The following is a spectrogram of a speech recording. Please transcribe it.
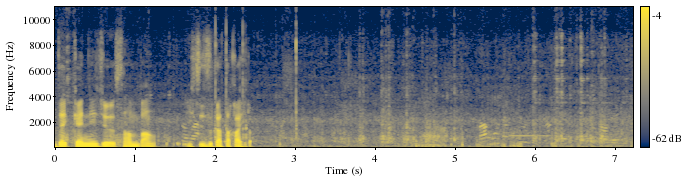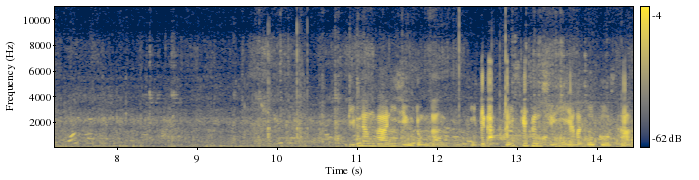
ゼッケン23番石塚貴弘ビブナンバー24番池田圭介君首位山高校スタート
